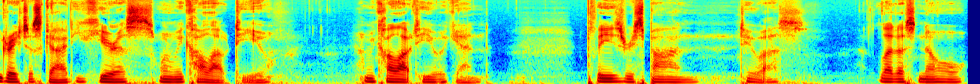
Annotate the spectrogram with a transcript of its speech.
Gracious God, you hear us when we call out to you, and we call out to you again. Please respond to us. Let us know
